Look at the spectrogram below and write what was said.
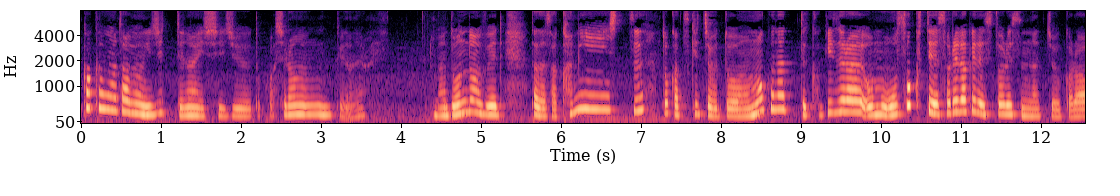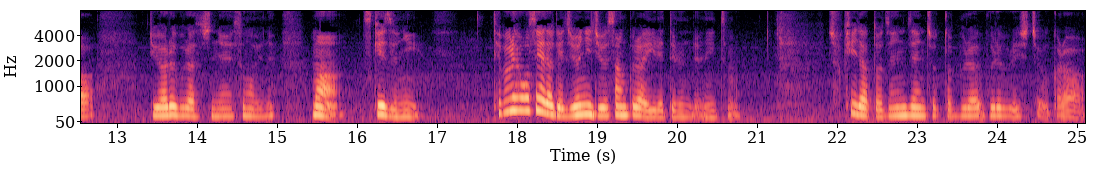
覚も多分いじってないし、10とか知らんけどね。まあ、どんどん増えて、たださ、紙質とかつけちゃうと重くなって書きづらい、もう遅くてそれだけでストレスになっちゃうから、デュアルブラシねすごいよね。まあつけずに。手ブレ補正だけ1213くらい入れてるんだよねいつも。初期だと全然ちょっとブラブレブレしちゃうから。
